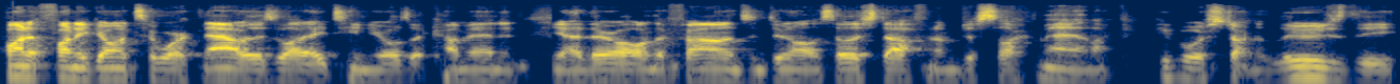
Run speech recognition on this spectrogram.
find it funny going to work now. There's a lot of 18 year olds that come in and, you know, they're all on their phones and doing all this other stuff. And I'm just like, man, like people are starting to lose the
